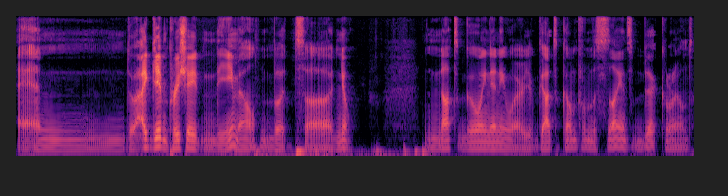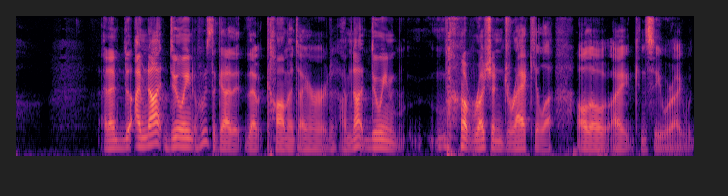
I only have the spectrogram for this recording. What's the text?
and I did appreciate the email, but uh, no, not going anywhere. You've got to come from a science background. And I'm, I'm not doing, who's the guy that, that comment I heard? I'm not doing Russian Dracula, although I can see where I would,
